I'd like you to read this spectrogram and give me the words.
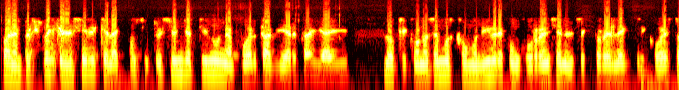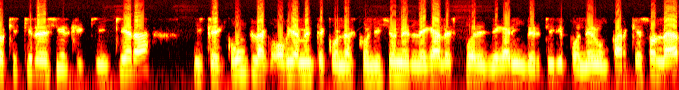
Para empezar, hay que decir que la Constitución ya tiene una puerta abierta y hay lo que conocemos como libre concurrencia en el sector eléctrico. ¿Esto qué quiere decir? Que quien quiera y que cumpla obviamente con las condiciones legales puede llegar a invertir y poner un parque solar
